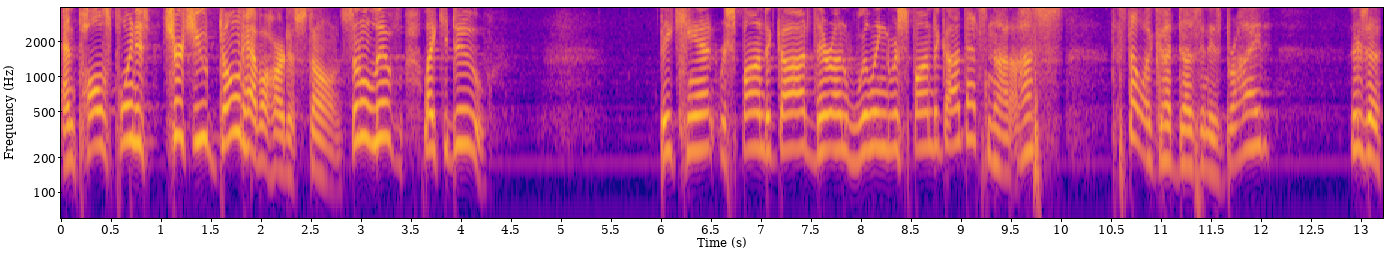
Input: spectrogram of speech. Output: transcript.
And Paul's point is, church, you don't have a heart of stone, so don't live like you do. They can't respond to God. They're unwilling to respond to God. That's not us. That's not what God does in His bride. There's a,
